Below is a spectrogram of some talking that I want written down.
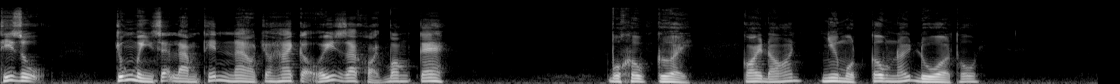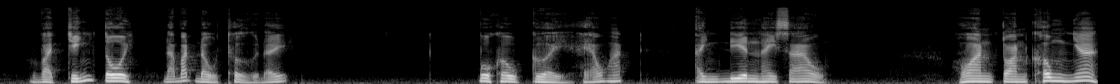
Thí dụ, chúng mình sẽ làm thế nào cho hai cậu ấy ra khỏi bong ke? Bô khâu cười, coi đó như một câu nói đùa thôi. Và chính tôi đã bắt đầu thử đấy. Bô khâu cười héo hắt. Anh điên hay sao? Hoàn toàn không nhá.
